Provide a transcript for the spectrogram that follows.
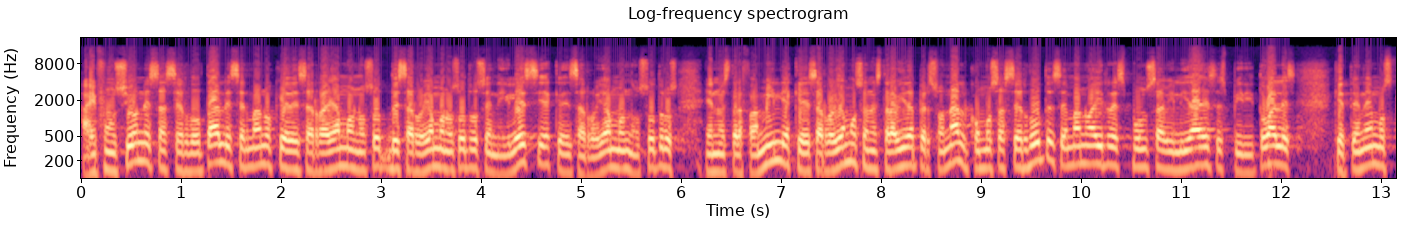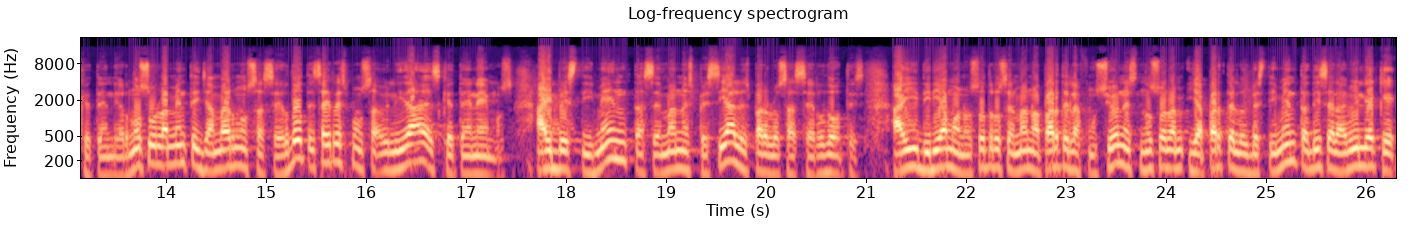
Hay funciones sacerdotales, hermano, que desarrollamos desarrollamos nosotros en la iglesia, que desarrollamos nosotros en nuestra familia, que desarrollamos en nuestra vida personal. Como sacerdotes, hermano, hay responsabilidades espirituales que tenemos que tener. No solamente llamarnos sacerdotes, hay responsabilidades que tenemos. Hay vestimentas, hermano, especiales para los sacerdotes. Ahí diríamos nosotros, hermano, aparte de las funciones, no solo, y aparte de las vestimentas, dice la Biblia que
